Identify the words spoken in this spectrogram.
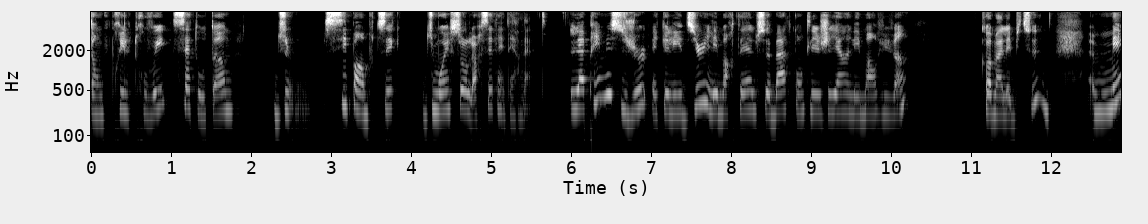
Donc, vous pourrez le trouver cet automne, du, si pas en boutique, du moins sur leur site internet. La prémisse du jeu est que les dieux et les mortels se battent contre les géants et les morts vivants, comme à l'habitude, mais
